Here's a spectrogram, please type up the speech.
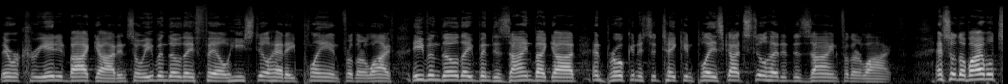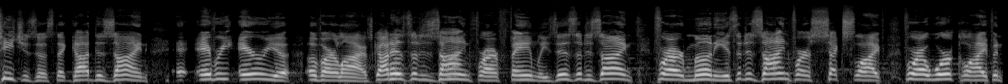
They were created by God. And so, even though they fell, He still had a plan for their life. Even though they've been designed by God and brokenness had taken place, God still had a design for their life. And so the Bible teaches us that God designed every area of our lives. God has a design for our families, has a design for our money, has a design for our sex life, for our work life, and,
